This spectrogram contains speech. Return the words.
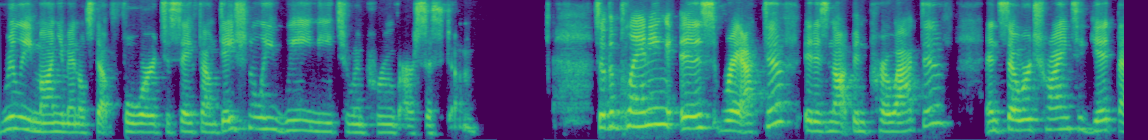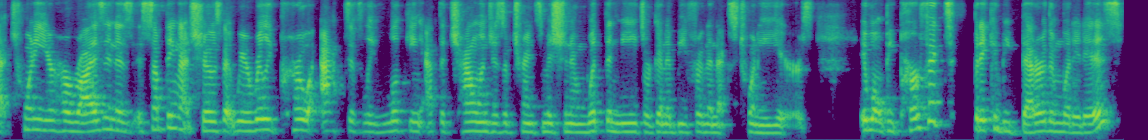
really monumental step forward to say foundationally, we need to improve our system. So the planning is reactive. It has not been proactive. And so we're trying to get that 20 year horizon is, is something that shows that we're really proactively looking at the challenges of transmission and what the needs are going to be for the next 20 years. It won't be perfect, but it can be better than what it is.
